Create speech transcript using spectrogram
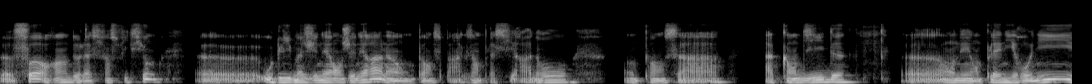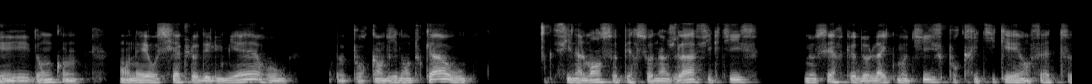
euh, forts hein, de la science-fiction euh, ou de l'imaginaire en général. Hein. On pense par exemple à Cyrano, on pense à, Candide. Euh, on est en pleine ironie et donc on, on, est au siècle des Lumières, ou pour Candide en tout cas, où finalement ce personnage-là, fictif, ne sert que de leitmotiv pour critiquer en fait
